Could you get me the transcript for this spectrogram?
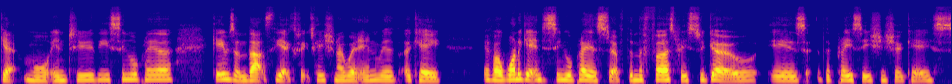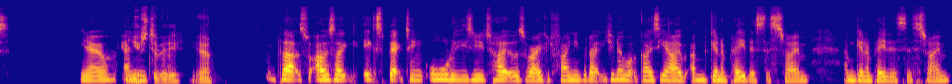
get more into these single player games. And that's the expectation i went in with okay if i want to get into single player stuff then the first place to go is the playstation showcase you know? It used to be, yeah. that's what I was like expecting all of these new titles where I could finally be like, you know what, guys, yeah, I, I'm gonna play this this time. I'm gonna play this this time,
